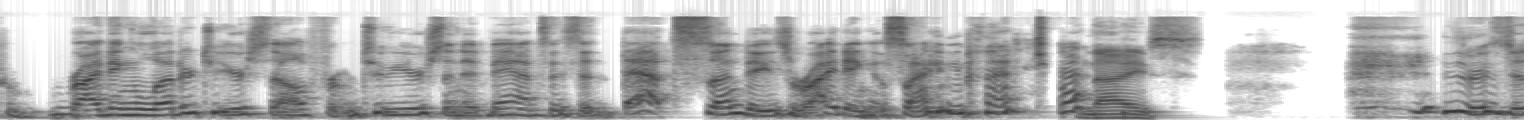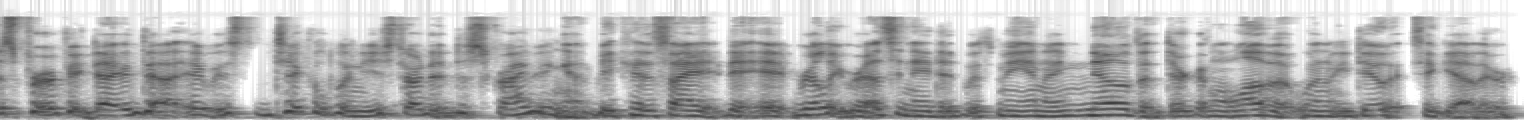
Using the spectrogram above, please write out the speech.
writing a letter to yourself from two years in advance, I said, that's Sunday's writing assignment. nice. It was just perfect. I, it was tickled when you started describing it because I it really resonated with me, and I know that they're going to love it when we do it together.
